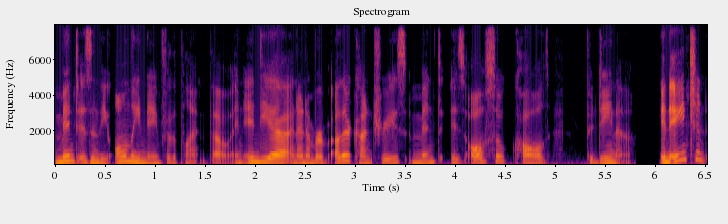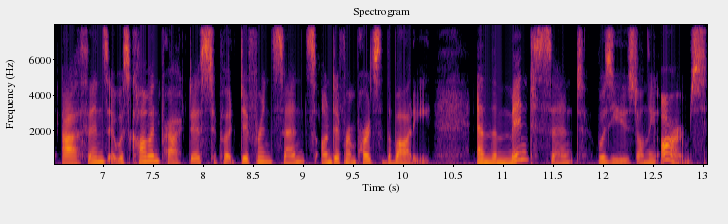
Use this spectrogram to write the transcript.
Mint isn't the only name for the plant, though. In India and a number of other countries, mint is also called pudina. In ancient Athens, it was common practice to put different scents on different parts of the body, and the mint scent was used on the arms.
